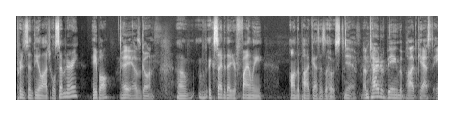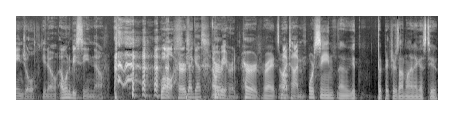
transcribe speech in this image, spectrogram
Princeton Theological Seminary. Hey, Paul. Hey, how's it going? Um, excited that you're finally on the podcast as a host. Yeah, I'm tired of being the podcast angel. You know, I want to be seen now. well, heard, I guess. I want to be heard. Heard, right? It's my time. Or seen. Uh, we could put pictures online, I guess, too.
